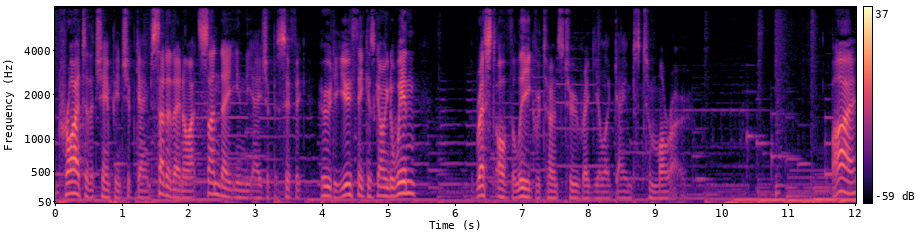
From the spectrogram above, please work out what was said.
prior to the championship game Saturday night, Sunday in the Asia Pacific. Who do you think is going to win? The rest of the league returns to regular games tomorrow. Bye.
